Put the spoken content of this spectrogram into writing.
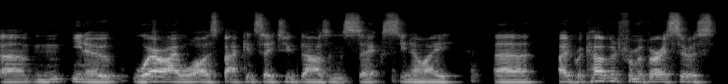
um, you know where I was back in say 2006 you know I uh, I'd recovered from a very serious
